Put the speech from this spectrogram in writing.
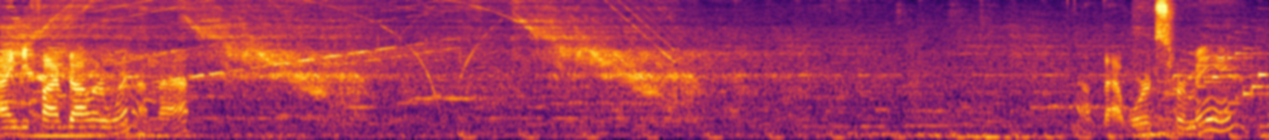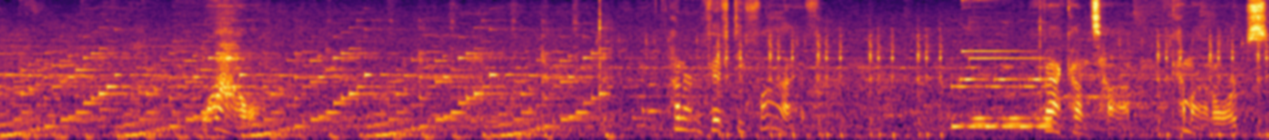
$95 win on that. Oh, that works for me. Wow. 155. Back on top. Come on, orbs.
